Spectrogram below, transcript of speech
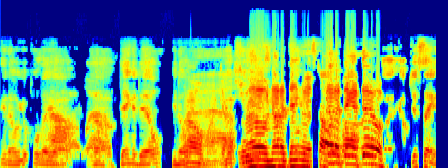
you know, you'll pull a uh, Wow, wow. uh, Deng Adel, you know. Oh my god, No, not a ding. He's Not talking a ding a about deal. just saying,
